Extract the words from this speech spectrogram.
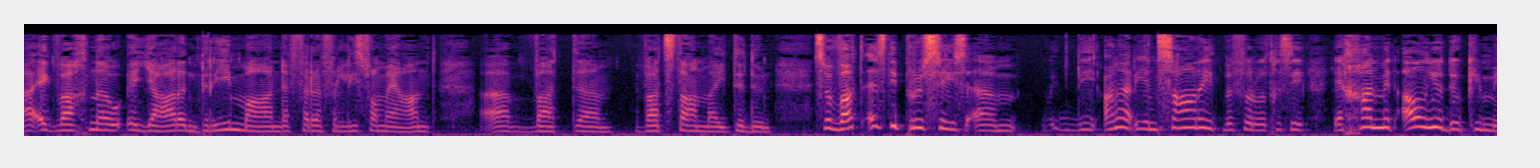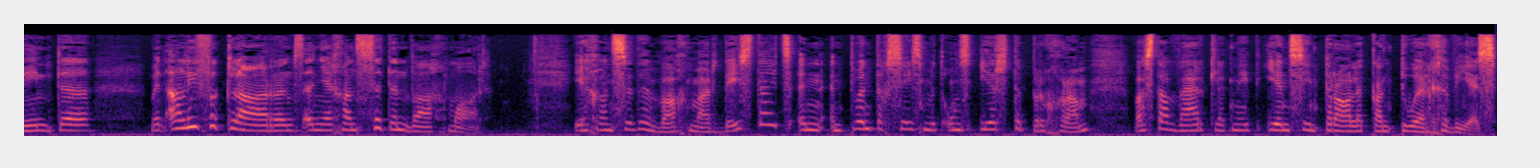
Uh, ek wag nou 'n jaar en 3 maande vir 'n verlies van my hand uh, wat uh, wat staan my te doen. So wat is die proses um die ander een Sari het byvoorbeeld gesê jy gaan met al jou dokumente met al die verklaringe en jy gaan sit en wag maar. Jy gaan sit en wag maar destyds in in 2006 met ons eerste program was daar werklik net een sentrale kantoor gewees.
